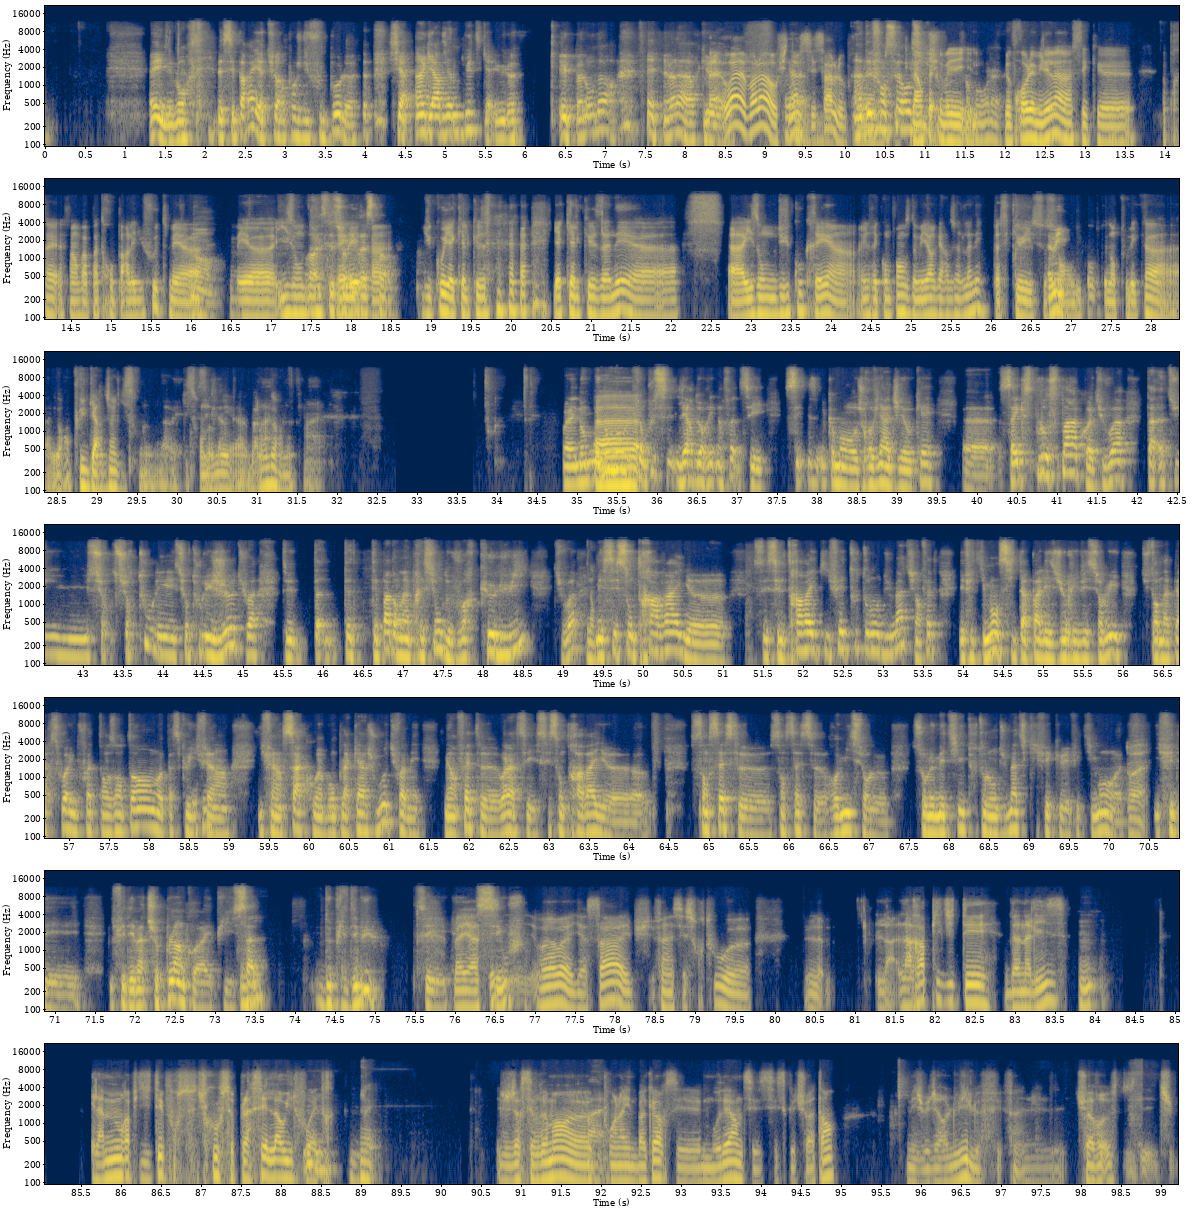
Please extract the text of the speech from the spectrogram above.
Oui, mais bon, c'est pareil, tu rapproches du football. Il y a un gardien de but qui a eu le, qui a eu le ballon d'or. voilà, alors que Bah ouais, voilà, au final, voilà. c'est ça le un problème. défenseur aussi. Bah, en fait, Enfin, voilà. Le problème, il est là, hein, c'est que. Après, enfin, on va pas trop parler du foot, mais, euh, mais euh, ils ont on va dû rester créer, sur les enfin, sports. Du coup, il y a quelques, il y a quelques années, euh, euh, ils ont du coup créé un- une récompense de meilleur gardien de l'année parce qu'ils se Ah sont oui. rendus compte que dans tous les cas, il y aura plus de gardiens qui seront, Ah oui, qui seront nommés euh, Ballon d'Or. donc. Ouais, mais non, Euh, non, en plus, l'air de rien. En fait, c'est, comment je reviens à JOK, euh, ça explose pas, quoi. Tu vois, tu, sur, sur, tous les, sur tous les jeux, tu vois, t'es pas dans l'impression de voir que lui, tu vois, Non. mais c'est son travail, euh, c'est, le travail qu'il fait tout au long du match. Et en fait, effectivement, si t'as pas les yeux rivés sur lui, tu t'en aperçois une fois de temps en temps euh, parce qu'il Mhm. fait un, il fait un sac ou un bon plaquage ou autre, tu vois, mais, mais en fait, euh, voilà, c'est, son travail. euh, sans cesse, sans cesse remis sur le, sur le métier tout au long du match, qui fait qu'effectivement, euh, Ouais. il, fait des, il fait des matchs pleins. Quoi. Et puis ça, Mhm. depuis le début, c'est Bah, c'est ouf. Ouais, ouais, il y a ça. Et puis, enfin, c'est surtout euh, le- la, la rapidité d'analyse Mm. et la même rapidité pour se, du coup, se placer là où il faut Mhm. être. Je veux dire, c'est vraiment, euh, Ouais. pour un linebacker, c'est moderne, c'est ce que tu attends. Mais je veux dire, lui, il le fait. Tu as, tu-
